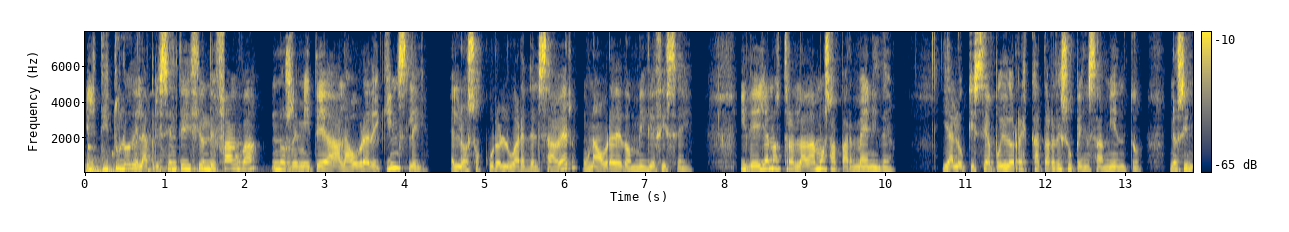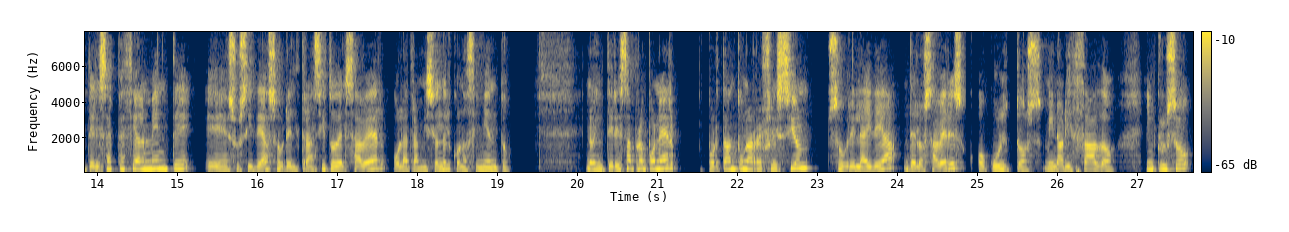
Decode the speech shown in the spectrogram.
El título de la presente edición de FACBA nos remite a la obra de Kingsley, En los oscuros lugares del saber, una obra de 2016, y de ella nos trasladamos a Parménides, y a lo que se ha podido rescatar de su pensamiento. Nos interesa especialmente eh, sus ideas sobre el tránsito del saber o la transmisión del conocimiento. Nos interesa proponer, por tanto, una reflexión sobre la idea de los saberes ocultos, minorizados, incluso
